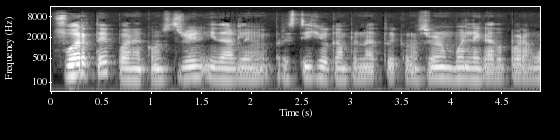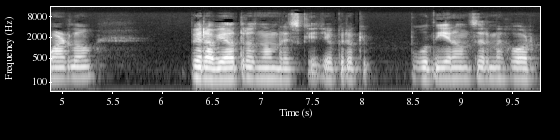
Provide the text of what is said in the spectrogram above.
fuerte para construir y darle prestigio al campeonato y construir un buen legado para Warlow. Pero había otros nombres que yo creo que pudieron ser mejor,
